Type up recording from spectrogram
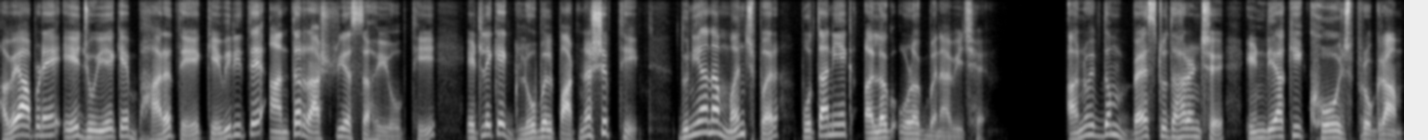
હવે આપણે એ જોઈએ કે ભારતે કેવી રીતે આંતરરાષ્ટ્રીય સહયોગથી, એટલે કે ગ્લોબલ પાર્ટનરશિપથી દુનિયાના મંચ પર પોતાની એક અલગ ઓળખ બનાવી છે. આનું એકદમ બેસ્ટ ઉદાહરણ છે ઇન્ડિયા કી ખોજ પ્રોગ્રામ.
